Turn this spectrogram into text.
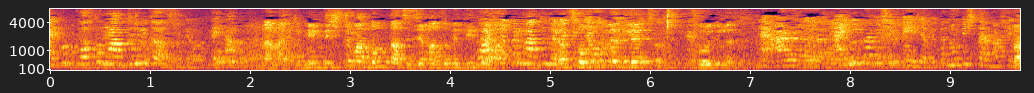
এখন কত মাধ্যমই তো আছে দেওয়া তাই না? না না এটা নির্দিষ্ট মাধ্যম তো আছে যে মাধ্যমে দিতে হয়। এখন ছবি তুলে দিলে ছবি তুলে দিলে। হ্যাঁ আর আহ, আইনিভাবে সে পেয়ে যাবে তো নোটিশ তার বাসায় বা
